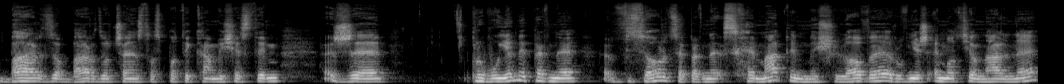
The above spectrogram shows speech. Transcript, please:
bardzo, bardzo często spotykamy się z tym, że próbujemy pewne wzorce, pewne schematy myślowe, również emocjonalne,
